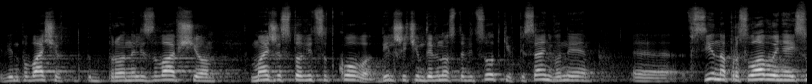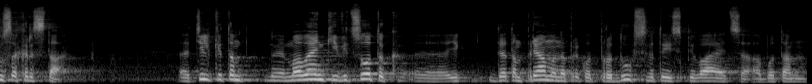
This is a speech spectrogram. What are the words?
він побачив, проаналізував, що майже 100%, більше, ніж 90% пісень, вони е, всі на прославлення Ісуса Христа. Е, Тільки там е, маленький відсоток, е, де там прямо, наприклад, про Дух Святий співається, або там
